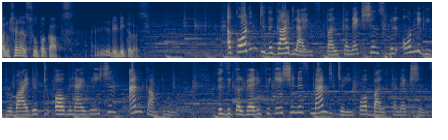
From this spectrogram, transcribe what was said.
function as super cops. It is ridiculous. According to the guidelines, bulk connections will only be provided to organizations and companies. Physical verification is mandatory for bulk connections.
